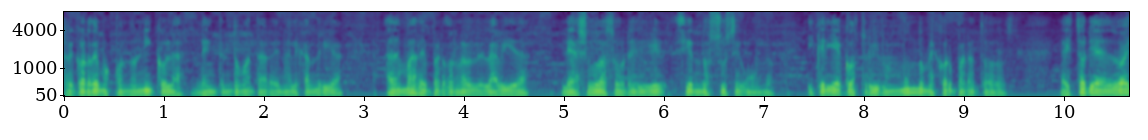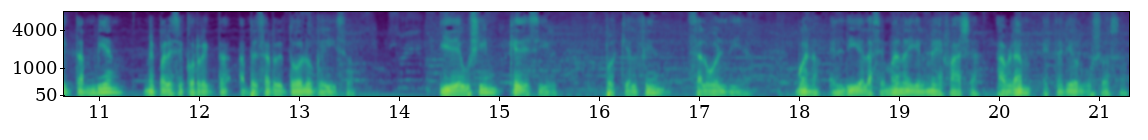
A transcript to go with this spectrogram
Recordemos cuando Nicolás le intentó matar en Alejandría, además de perdonarle la vida, le ayudó a sobrevivir siendo su segundo y quería construir un mundo mejor para todos. La historia de Dwight también me parece correcta a pesar de todo lo que hizo. Y de Eugene, ¿qué decir? Pues que al fin salvó el día. Bueno, el día, la semana y el mes, vaya. Abraham estaría orgulloso.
